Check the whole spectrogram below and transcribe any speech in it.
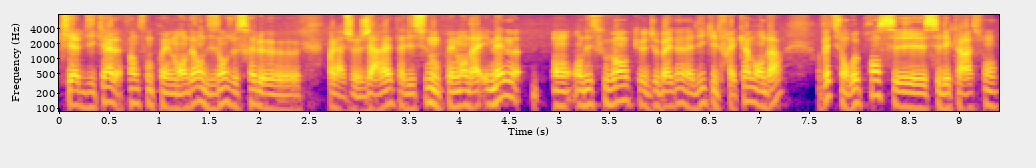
qui abdiqua à la fin de son premier mandat en disant je serai le voilà j'arrête à l'issue de mon premier mandat. Et même on, dit souvent que Joe Biden a dit qu'il ferait qu'un mandat. En fait, si on reprend ses, déclarations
